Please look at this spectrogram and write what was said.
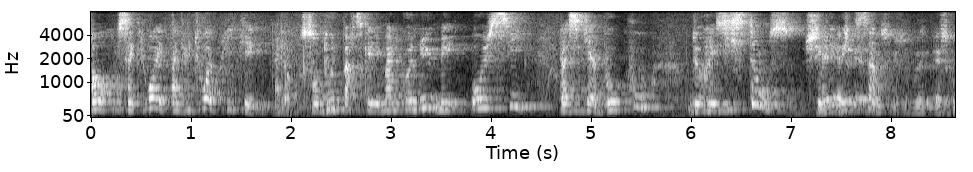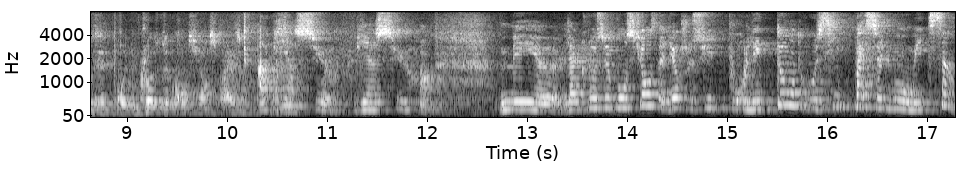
Or, cette loi n'est pas du tout appliquée. Alors, sans doute parce qu'elle est mal connue, mais aussi parce qu'il y a beaucoup de résistance chez les médecins. Est-ce que, vous êtes pour une clause de conscience, par exemple? Ah, bien sûr, bien sûr. Mais euh, la clause de conscience, d'ailleurs, je suis pour l'étendre aussi, pas seulement aux médecins.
